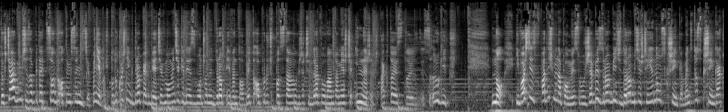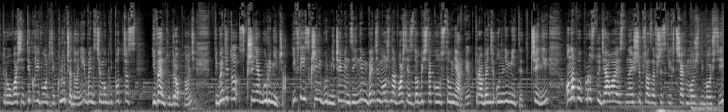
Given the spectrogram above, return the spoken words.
to chciałabym się zapytać, co Wy o tym sądzicie, ponieważ podukośnik drop, jak wiecie, w momencie, kiedy jest włączony drop eventowy, to oprócz podstawowych rzeczy dropią Wam tam jeszcze inne rzeczy, tak? To jest, to jest, jest logiczne. No, i właśnie wpadliśmy na pomysł, żeby zrobić, dorobić jeszcze jedną skrzynkę. Będzie to skrzynka, którą właśnie tylko i wyłącznie klucze do niej będziecie mogli podczas eventu dropnąć. I będzie to skrzynia górnicza. I w tej skrzyni górniczej między innymi będzie można właśnie zdobyć taką stołniarkę, która będzie unlimited, czyli ona po prostu działa, jest najszybsza ze wszystkich trzech możliwości.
